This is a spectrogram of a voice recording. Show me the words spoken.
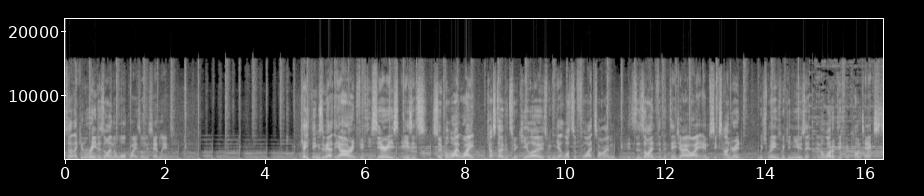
so they can redesign the walkways on this headland. Key things about the RN50 series is it's super lightweight, just over two kilos. We can get lots of flight time. It's designed for the DJI M600, which means we can use it in a lot of different contexts,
